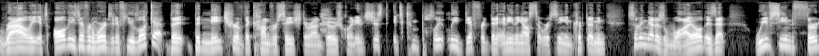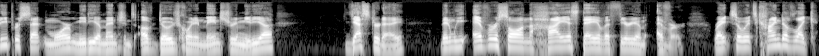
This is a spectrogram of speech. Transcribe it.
rally it's all these different words and if you look at the the nature of the conversation around dogecoin it's just it's completely different than anything else that we're seeing in crypto i mean something that is wild is that we've seen 30% more media mentions of dogecoin in mainstream media yesterday than we ever saw on the highest day of ethereum ever right? So it's kind of like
